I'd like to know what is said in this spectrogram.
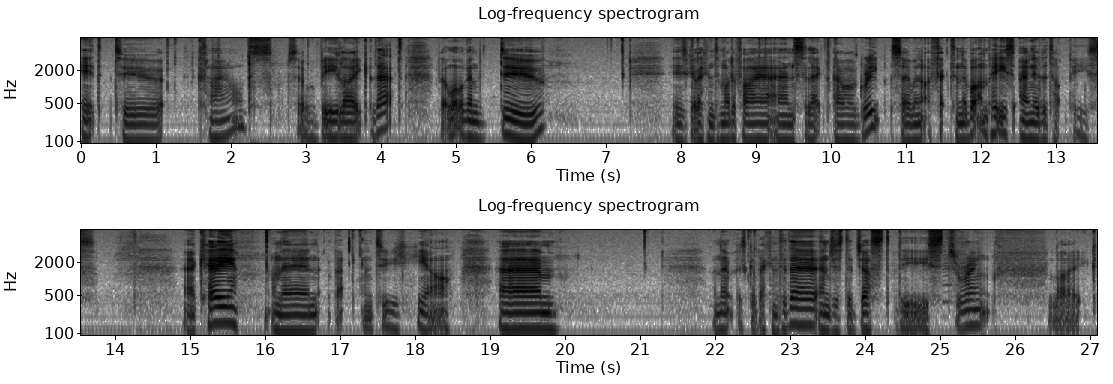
it to clouds. So it will be like that. But what we're going to do is go back into modifier and select our group. So we're not affecting the bottom piece only the top piece. Okay and then back into here. Um, and then let's go back into there and just adjust the strength like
